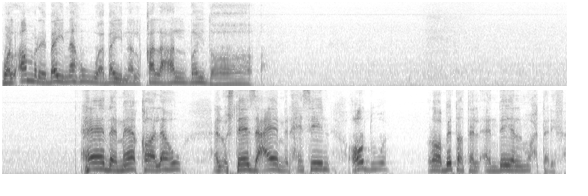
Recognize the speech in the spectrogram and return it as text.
والأمر بينه وبين القلعة البيضاء. هذا ما قاله الأستاذ عامر حسين عضو رابطة الأندية المحترفة.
